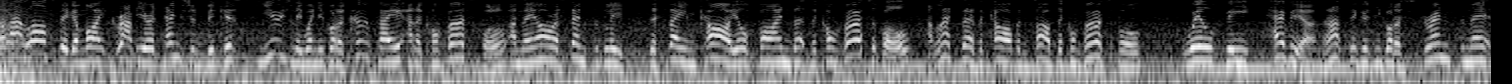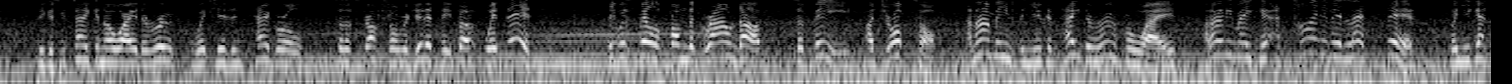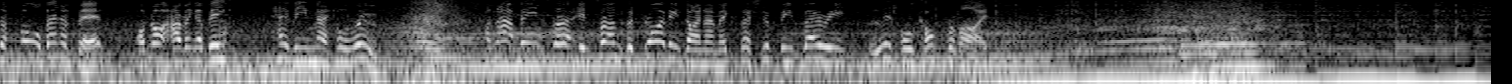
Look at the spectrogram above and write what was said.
Now that last figure might grab your attention because usually when you've got a coupe and a convertible and they are ostensibly the same car, you'll find that the convertible, unless there's a carbon tub, the convertible will be heavier. And that's because you've got to strengthen it because you've taken away the roof, which is integral to the structural rigidity. But with this, it was built from the ground up to be a drop top. And that means that you can take the roof away and only make it a tiny bit less stiff, but you get the full benefit of not having a big heavy metal roof. And that means that in terms of driving dynamics, there should be very little compromise.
